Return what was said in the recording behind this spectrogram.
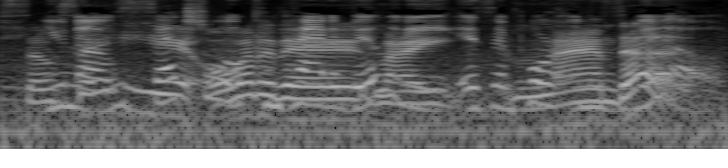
So you know, say he had sexual of that, compatibility like, is important as lined up. well.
